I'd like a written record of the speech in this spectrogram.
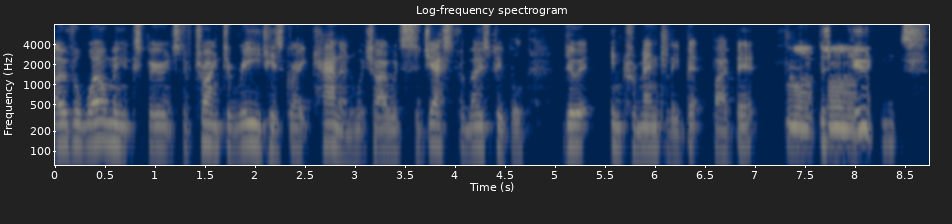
overwhelming experience of trying to read his great canon, which I would suggest for most people do it incrementally, bit by bit. Mm-hmm. The students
